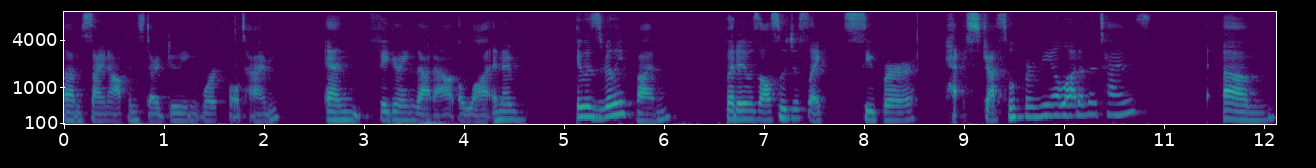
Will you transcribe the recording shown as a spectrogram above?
um, sign off and start doing work full time and figuring that out a lot. And I, it was really fun but it was also just like super stressful for me a lot of the times. Um,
